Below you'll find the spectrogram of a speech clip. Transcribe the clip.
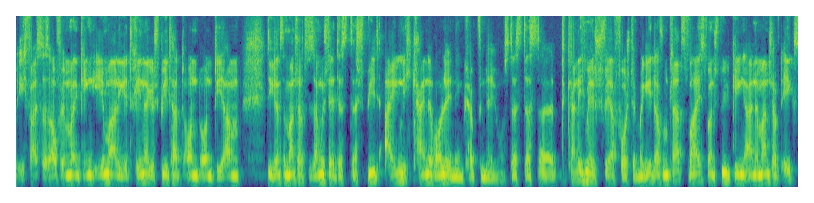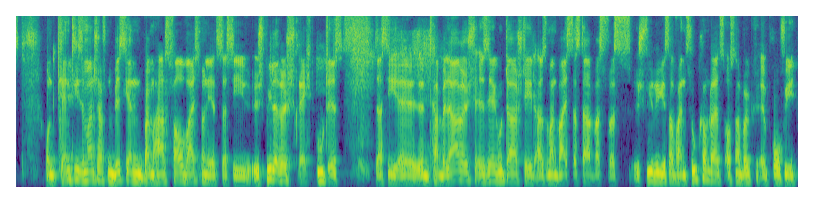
ich weiß das auch, wenn man gegen ehemalige Trainer gespielt hat und, und die haben die ganze Mannschaft zusammengestellt, das, das spielt eigentlich keine Rolle in den Köpfen der Jungs. Das, das äh, kann ich mir schwer vorstellen. Man geht auf den Platz, weiß, man spielt gegen eine Mannschaft X und kennt diese Mannschaft ein bisschen. Beim HSV weiß man jetzt, dass sie spielerisch recht gut ist, dass sie äh, tabellarisch sehr gut dasteht. Also man weiß, dass da was, was was Schwieriges auf einen zukommt als Osnabrück-Profi.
